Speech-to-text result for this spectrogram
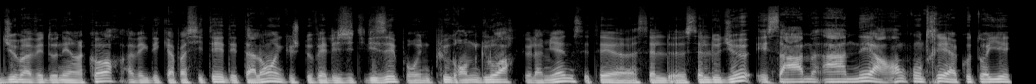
Dieu m'avait donné un corps avec des capacités, des talents et que je devais les utiliser pour une plus grande gloire que la mienne. C'était euh, celle de, celle de Dieu. Et ça a amené à rencontrer, à côtoyer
